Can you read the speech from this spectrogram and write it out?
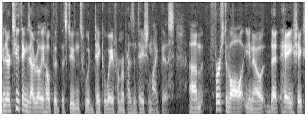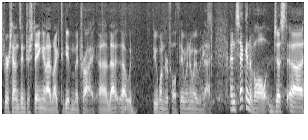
And there are two things I really hope that the students would take away from a presentation like this. Um, first of all, you know, that, hey, Shakespeare sounds interesting and I'd like to give him a try. Uh, that, that would be wonderful if they went away with that. And second of all, just, uh,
